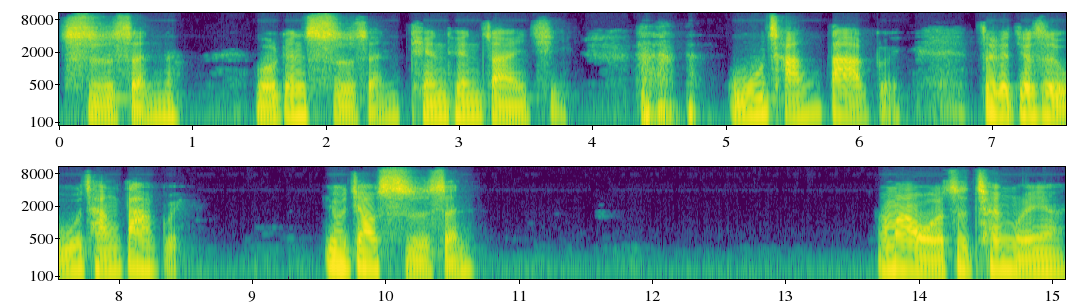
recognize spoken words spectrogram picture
死神呢，我跟死神天天在一起，无常大鬼，这个就是无常大鬼，又叫死神。那么我是称为啊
